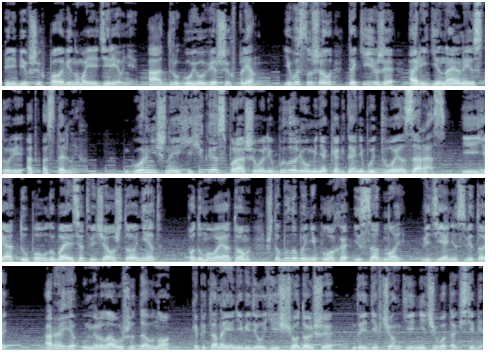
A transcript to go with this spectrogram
перебивших половину моей деревни, а другую уведших в плен, и выслушал такие же оригинальные истории от остальных. Горничные хихикая спрашивали, было ли у меня когда-нибудь двое за раз, и я, тупо улыбаясь, отвечал, что нет, подумывая о том, что было бы неплохо и с одной, ведь я не святой. А Рая умерла уже давно, Капитана я не видел еще дольше, да и девчонки ничего так себе.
